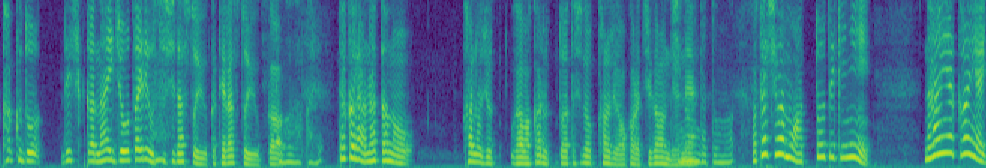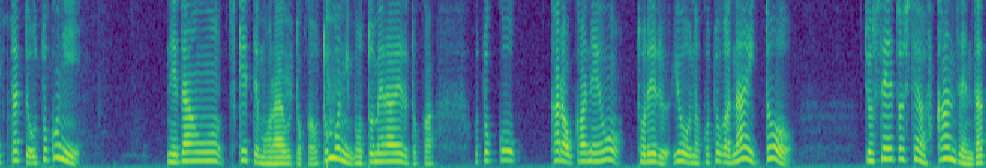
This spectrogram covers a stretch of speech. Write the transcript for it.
角度でしかない状態で映し出すというか照らすというすか、ごいわかる。だからあなたの彼女が分かると私の彼女が分かるは違うんだ違うよねんだと思う。私はもう圧倒的になんやかんや言ったって男に値段をつけてもらうとか男に求められるとか、男からお金を取れるようなことがないと女性としては不完全だ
